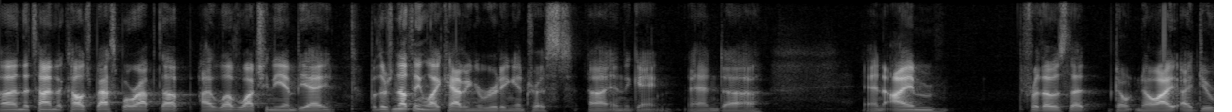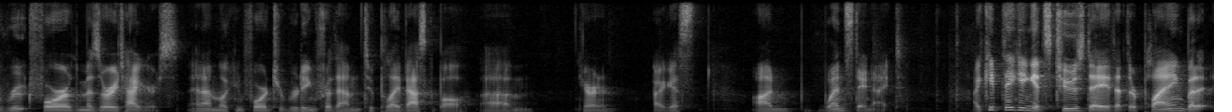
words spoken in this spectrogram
uh, in the time that college basketball wrapped up. I love watching the NBA but there's nothing like having a rooting interest uh, in the game. And uh, and I'm for those that don't know, I, I do root for the Missouri Tigers, and I'm looking forward to rooting for them to play basketball um, here, I guess, on Wednesday night. I keep thinking it's Tuesday that they're playing, but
